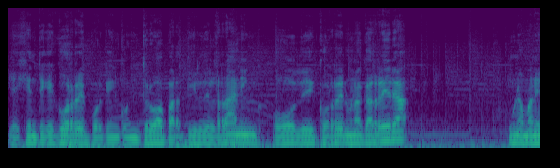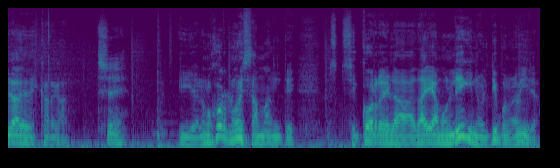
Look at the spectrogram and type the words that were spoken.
y hay gente que corre porque encontró a partir del running o de correr una carrera una manera de descargar. sí. Y a lo mejor no es amante. Se corre la Diamond League y no, el tipo no la mira.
